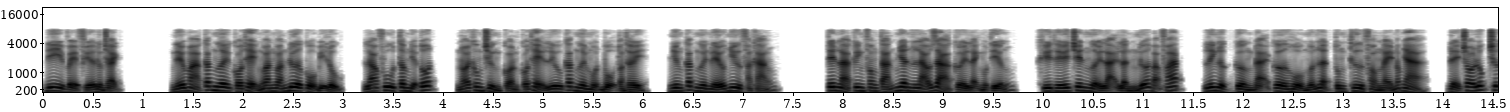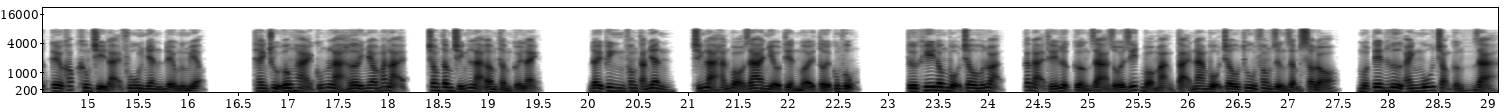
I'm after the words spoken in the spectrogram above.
đi về phía đường trạch. Nếu mà các ngươi có thể ngoan ngoãn đưa cổ bị lục lão phu tâm địa tốt, nói không chừng còn có thể lưu các ngươi một bộ toàn thây, nhưng các ngươi nếu như phản kháng. Tên là kinh phong tán nhân lão giả cười lạnh một tiếng khí thế trên người lại lần nữa bạo phát, linh lực cường đại cơ hồ muốn lật tung thư phòng này nóc nhà, để cho lúc trước kêu khóc không chỉ đại phu nhân đều ngừng miệng. Thành chủ bông hải cũng là hơi nheo mắt lại, trong tâm chính là âm thầm cười lạnh. Đây kinh phong tán nhân, chính là hắn bỏ ra nhiều tiền mời tới cung phụng. Từ khi đông bộ châu hỗn loạn, các đại thế lực cường giả rối rít bỏ mạng tại nam bộ châu thu phong rừng rậm sau đó, một tên hư anh ngũ trọng cường giả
